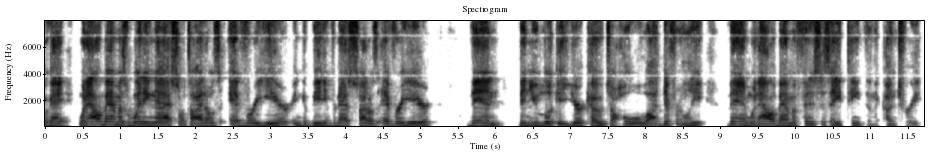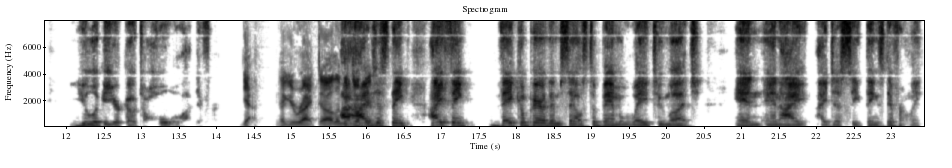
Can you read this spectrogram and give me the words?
Okay, when Alabama's winning national titles every year and competing for national titles every year, then then you look at your coach a whole lot differently than when Alabama finishes 18th in the country. You look at your coach a whole lot different. yeah. No, you're right. Uh, let me jump I, I just think I think they compare themselves to Bama way too much, and and I I just see things differently.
